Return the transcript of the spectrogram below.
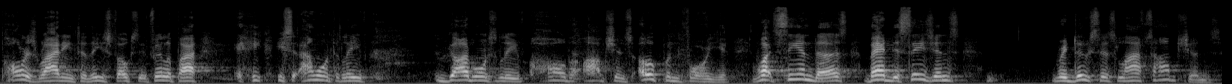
Paul is writing to these folks at Philippi. He, he said, I want to leave, God wants to leave all the options open for you. What sin does, bad decisions, reduces life's options.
